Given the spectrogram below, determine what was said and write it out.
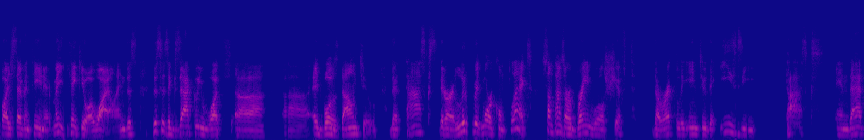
by 17, it may take you a while. And this, this is exactly what uh, uh, it boils down to, that tasks that are a little bit more complex, sometimes our brain will shift directly into the easy tasks and that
